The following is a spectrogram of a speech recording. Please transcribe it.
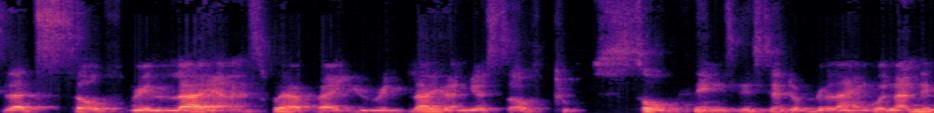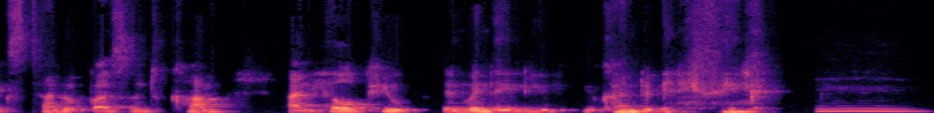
that self-reliance whereby you rely on yourself to solve things instead of relying on an external person to come and help you. Then when they leave, you can't do anything. Mm.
